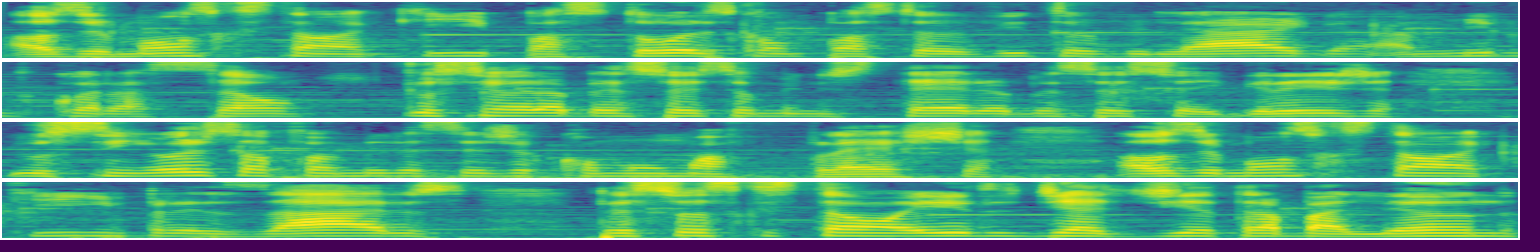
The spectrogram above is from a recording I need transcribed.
Aos irmãos que estão aqui, pastores como o pastor Vitor Vilharga, amigo do coração, Que o Senhor abençoe seu ministério, abençoe sua igreja e o Senhor e sua família seja como uma flecha. Aos irmãos que estão aqui, empresários, pessoas que estão aí do dia a dia trabalhando,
